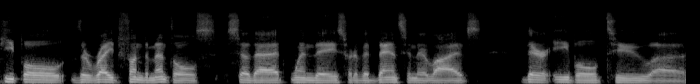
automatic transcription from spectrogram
people the right fundamentals so that when they sort of advance in their lives they're able to uh,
